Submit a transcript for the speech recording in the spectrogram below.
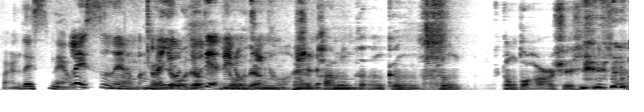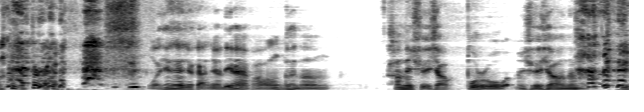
反正类似那样。类似那样吧，哎有有点那种镜头，嗯是的。他们可能更更更不好好学习。我现在就感觉李海鹏可能他那学校不如我们学校那么 对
